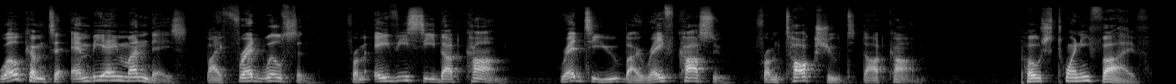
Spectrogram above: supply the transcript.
Welcome to MBA Mondays by Fred Wilson from avc.com. Read to you by Rafe Kasu from talkshoot.com. Post 25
